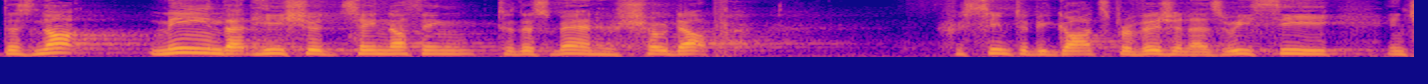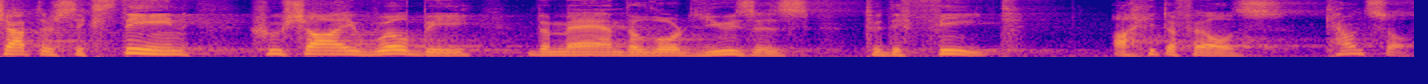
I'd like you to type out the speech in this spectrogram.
does not mean that he should say nothing to this man who showed up, who seemed to be God's provision. As we see in chapter 16, Hushai will be the man the Lord uses to defeat Ahithophel's counsel.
